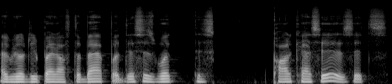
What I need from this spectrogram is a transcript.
like real deep right off the bat, but this is what this podcast is. It's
